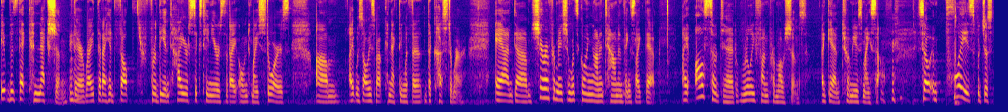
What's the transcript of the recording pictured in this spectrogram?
it was that connection mm-hmm. there, right, that I had felt th- for the entire 16 years that I owned my stores. Um, it was always about connecting with the, the customer and um, share information, what's going on in town, and things like that. I also did really fun promotions, again, to amuse myself. so employees would just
